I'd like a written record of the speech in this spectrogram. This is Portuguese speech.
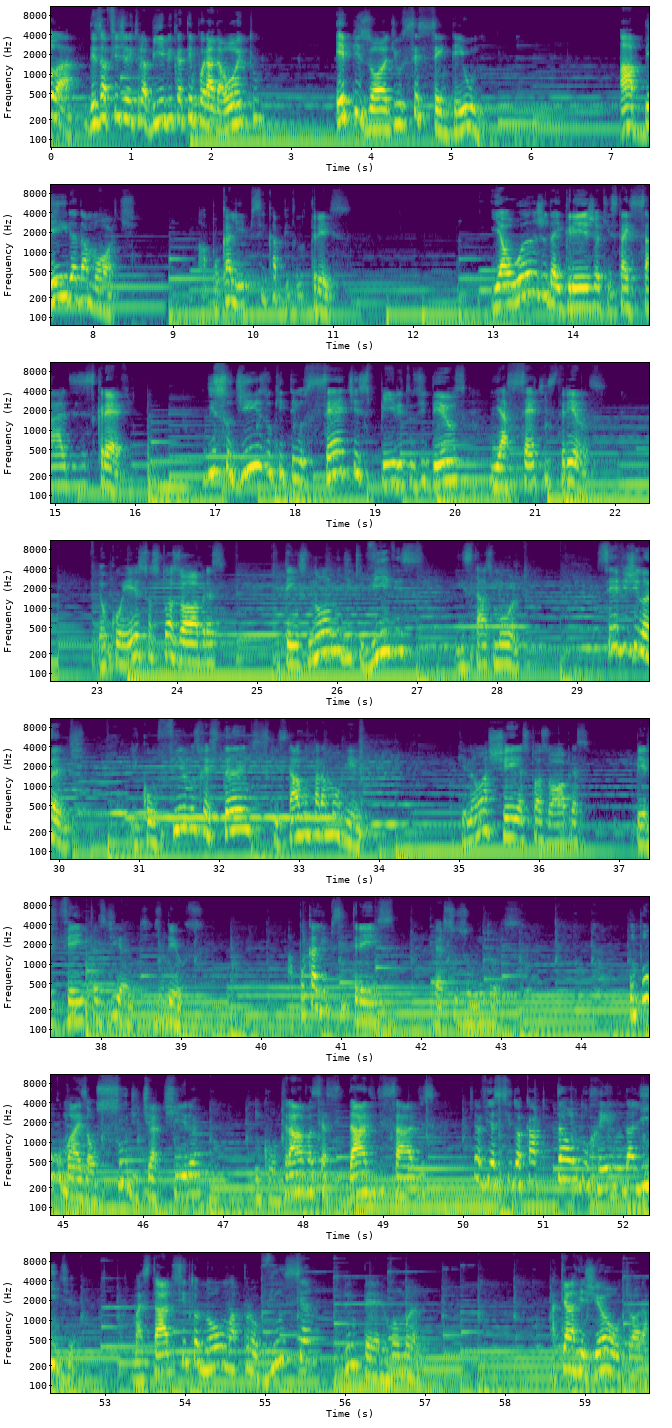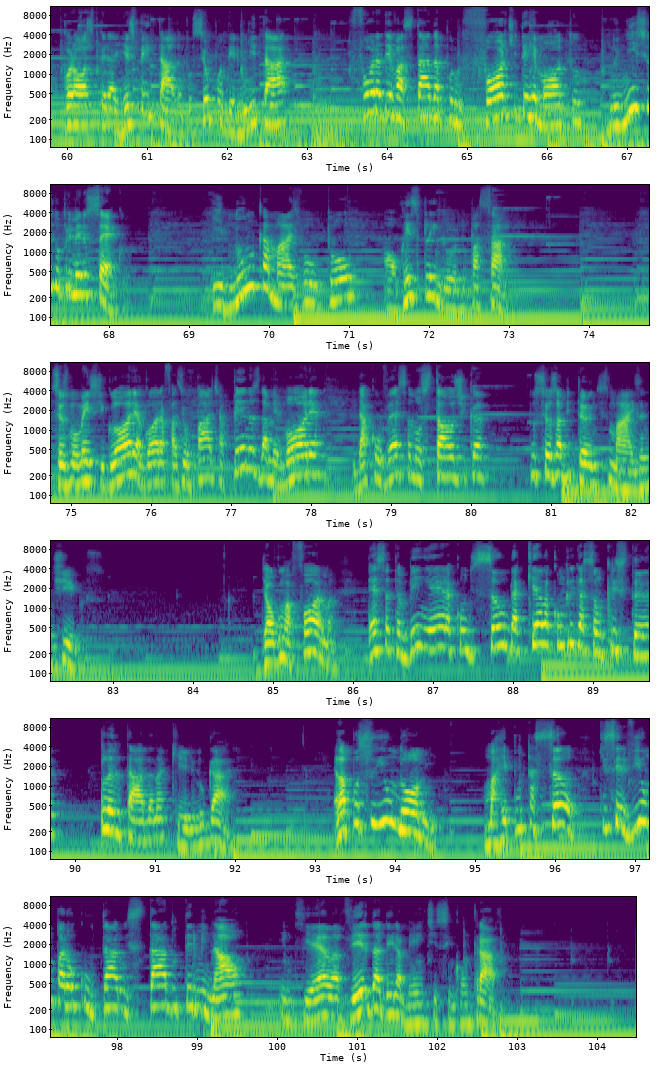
Olá, Desafio de Leitura Bíblica, temporada 8, episódio 61. À beira da morte. Apocalipse, capítulo 3. E ao anjo da igreja que está em Sardes escreve: Isso diz o que tem os sete Espíritos de Deus e as sete estrelas. Eu conheço as tuas obras, que tens nome de que vives e estás morto Ser vigilante e confirma os restantes que estavam para morrer, porque não achei as tuas obras perfeitas diante de Deus. Apocalipse 3, versos 1 e 2. Um pouco mais ao sul de Tiatira, encontrava-se a cidade de Sardes, que havia sido a capital do reino da Lídia. Mais tarde se tornou uma província do Império Romano. Aquela região, outrora próspera e respeitada por seu poder militar, fora devastada por um forte terremoto no início do primeiro século e nunca mais voltou ao resplendor do passado. Seus momentos de glória agora faziam parte apenas da memória e da conversa nostálgica dos seus habitantes mais antigos. De alguma forma, essa também era a condição daquela congregação cristã plantada naquele lugar. Ela possuía um nome, uma reputação que serviam para ocultar o estado terminal em que ela verdadeiramente se encontrava.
